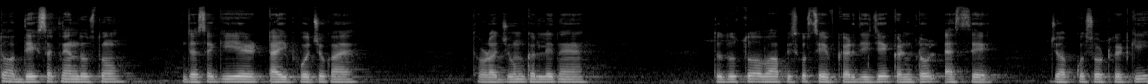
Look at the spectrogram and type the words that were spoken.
तो आप देख सकते हैं दोस्तों, जैसे कि ये टाइप हो चुका है, थोड़ा जूम कर लेते हैं। तो दोस्तों, अब आप इसको सेव कर दीजिए कंट्रोल एस से, जो आपको शॉर्टकट की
